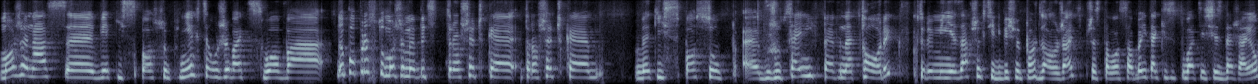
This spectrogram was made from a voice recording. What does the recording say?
może nas e, w jakiś sposób, nie chcę używać słowa, no po prostu możemy być troszeczkę, troszeczkę w jakiś sposób e, wrzuceni w pewne tory, w którymi nie zawsze chcielibyśmy podążać przez tą osobę i takie sytuacje się zdarzają.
